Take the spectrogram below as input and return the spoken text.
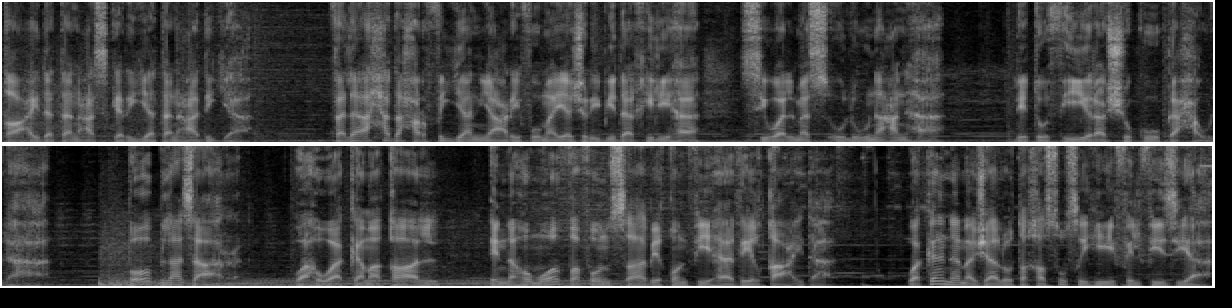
قاعدة عسكرية عادية. فلا أحد حرفيا يعرف ما يجري بداخلها سوى المسؤولون عنها لتثير الشكوك حولها. بوب لازار وهو كما قال إنه موظف سابق في هذه القاعدة وكان مجال تخصصه في الفيزياء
